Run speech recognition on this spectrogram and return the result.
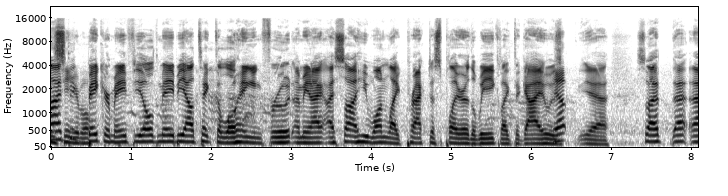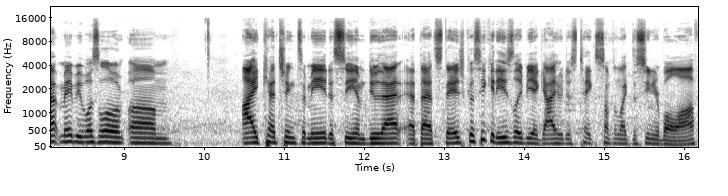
in the I Senior think Bowl? Baker Mayfield. Maybe I'll take the low hanging fruit. I mean, I, I saw he won like practice player of the week, like the guy who was Yep. yeah. So I, that that maybe was a little um, eye catching to me to see him do that at that stage because he could easily be a guy who just takes something like the Senior Bowl off,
